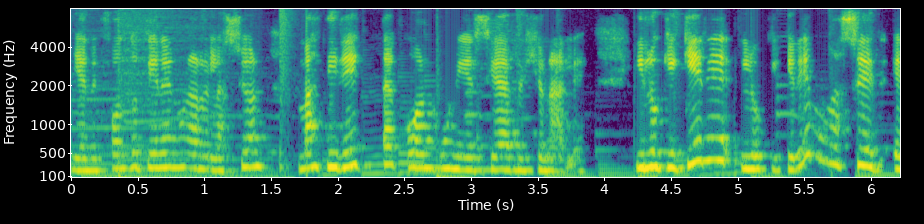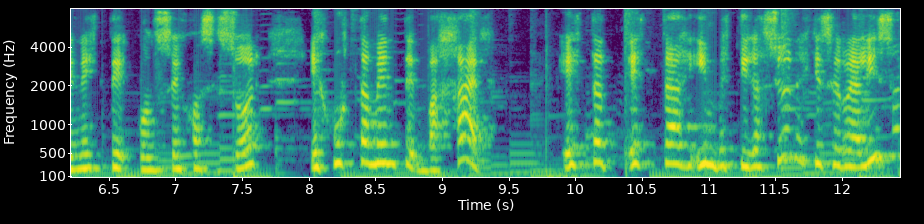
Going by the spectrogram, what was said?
y, en el fondo tienen una relación más directa con universidades regionales. Y lo que, quiere, lo que queremos hacer en este consejo asesor es justamente bajar estas investigaciones que se realizan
